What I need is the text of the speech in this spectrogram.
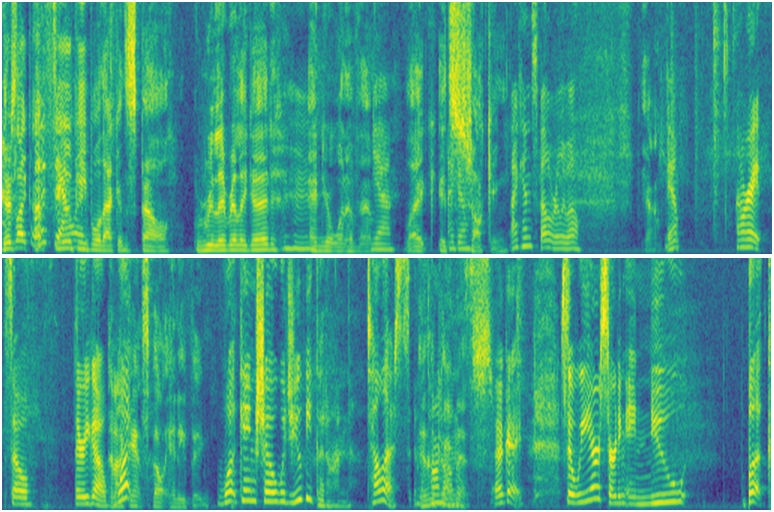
There's like What a a few people that can spell really, really good, and you're one of them. Mm-hmm. Yeah. Like it's do. shocking. I can spell really well. Yeah. Yep. All right, so there you go. And what I can't spell anything. what game show would you be good on? Tell us in the, In the comments. Okay, so we are starting a new book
